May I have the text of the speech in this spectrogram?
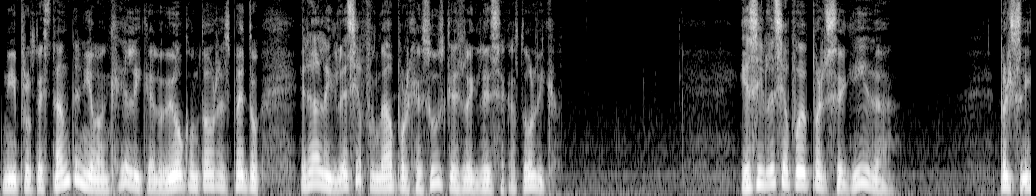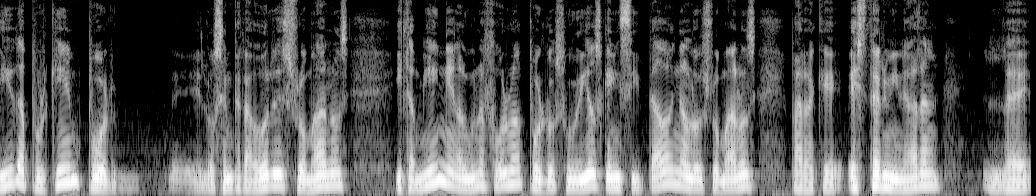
ni protestante ni evangélica, lo digo con todo respeto, era la iglesia fundada por Jesús, que es la iglesia católica. Y esa iglesia fue perseguida. ¿Perseguida por quién? Por eh, los emperadores romanos y también en alguna forma por los judíos que incitaban a los romanos para que exterminaran eh,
